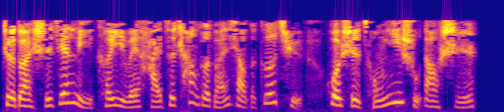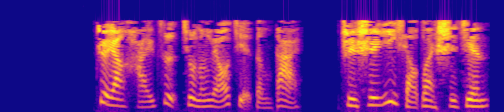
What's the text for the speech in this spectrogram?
这段时间里，可以为孩子唱个短小的歌曲，或是从一数到十。这样孩子就能了解等待只是一小段时间。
